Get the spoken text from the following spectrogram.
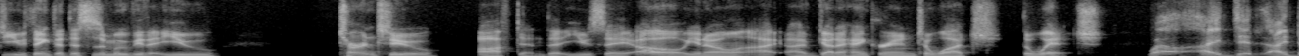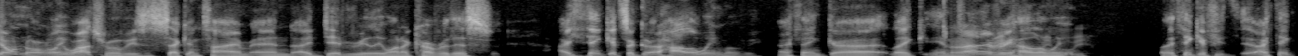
do you think that this is a movie that you turn to often? That you say, "Oh, you know, I I've got a hankering to watch The Witch." Well, I did. I don't normally watch movies a second time, and I did really want to cover this. I think it's a good Halloween movie. I think, uh, like you know, not every Halloween, but I think if you, I think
